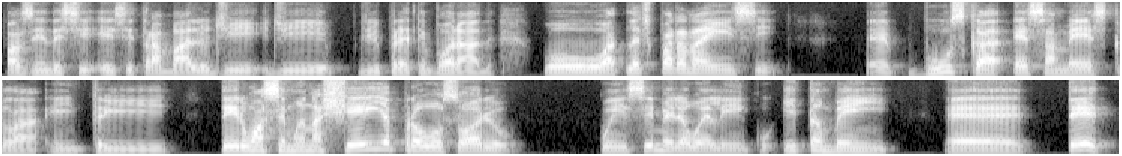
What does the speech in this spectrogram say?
fazendo esse, esse trabalho de, de, de pré-temporada. O Atlético Paranaense é, busca essa mescla entre ter uma semana cheia para o Osório conhecer melhor o elenco e também é, ter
